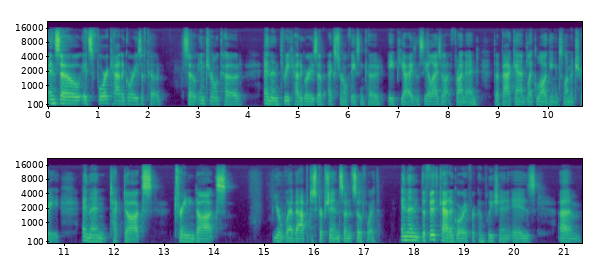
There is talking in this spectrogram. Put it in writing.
And so it's four categories of code. So internal code, and then three categories of external facing code apis and clis are that front end the back end like logging and telemetry and then tech docs, training docs, your web app description, so on and so forth. And then the fifth category for completion is um,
